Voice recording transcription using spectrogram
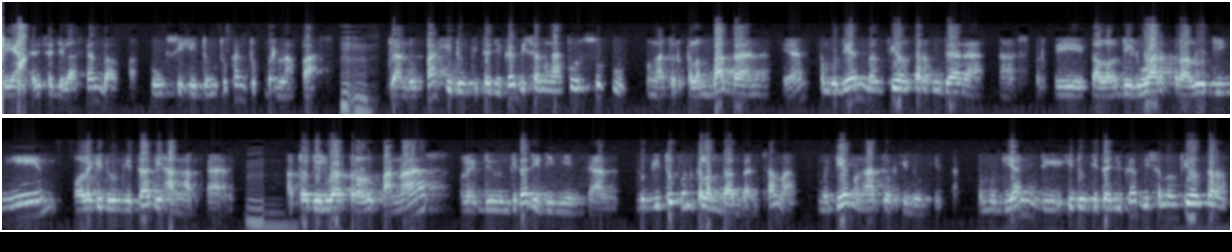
Seperti yang tadi saya jelaskan bahwa fungsi hidung itu kan untuk bernapas. Mm -mm. Jangan lupa hidung kita juga bisa mengatur suhu mengatur kelembaban, ya, kemudian memfilter udara. Nah, seperti kalau di luar terlalu dingin, oleh hidung kita dihangatkan, hmm. atau di luar terlalu panas, oleh hidung kita didinginkan. Begitupun kelembaban sama, dia mengatur hidung kita. Kemudian di hidung kita juga bisa memfilter,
